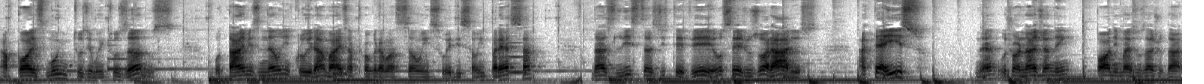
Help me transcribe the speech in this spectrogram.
após muitos e muitos anos, o Times não incluirá mais a programação em sua edição impressa das listas de TV, ou seja, os horários. Até isso, né, os jornais já nem podem mais nos ajudar.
